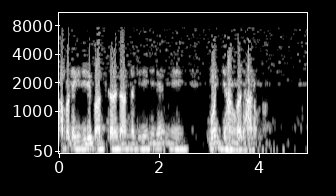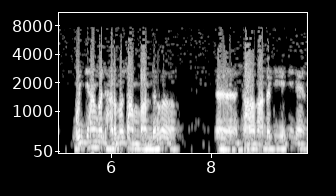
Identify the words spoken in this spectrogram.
අපට ඉදිරිපත් කරගන්න තියෙන්නේ දැන් මේ මොඥාංග ධර්ම. මොඥාංග ධර්ම සම්බන්ධව සාකච්ඡා තියෙන්නේ දැන්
